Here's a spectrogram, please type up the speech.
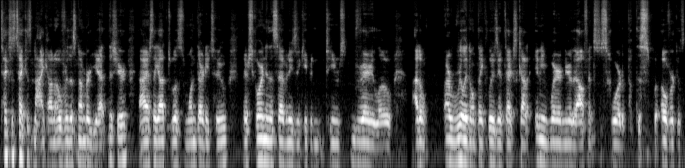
Texas Tech has not gone over this number yet this year. The highest they got was 132. They're scoring in the 70s and keeping teams very low. I don't. I really don't think Louisiana Tech's got anywhere near the offense to score to put this over because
